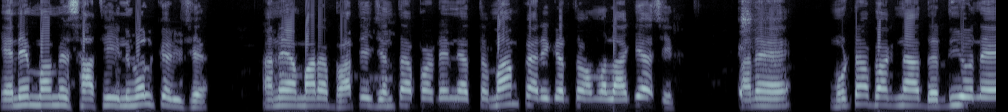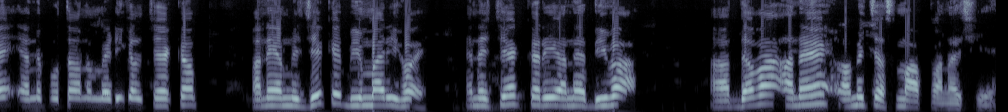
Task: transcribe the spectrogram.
એને અમે સાથે ઇન્વોલ્વ કર્યું છે. અને અમારા ભારતીય જનતા પાર્ટીના તમામ કાર્યકર્તાઓ આમાં લાગ્યા છે અને મોટાભાગના દર્દીઓને એને પોતાનું મેડિકલ ચેકઅપ અને એમની જે કંઈ બીમારી હોય એને ચેક કરી અને દીવા દવા અને અમે ચશ્મા આપવાના છીએ.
